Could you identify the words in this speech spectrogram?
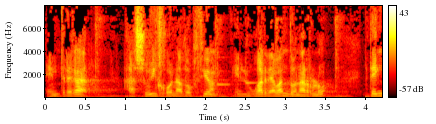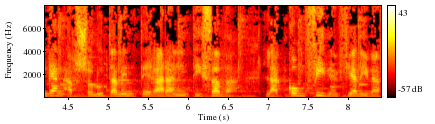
entregar a su hijo en adopción en lugar de abandonarlo tengan absolutamente garantizada la confidencialidad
